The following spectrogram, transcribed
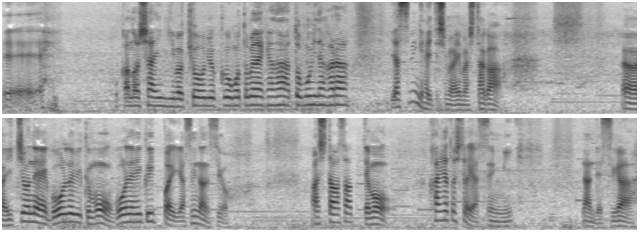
えー、他の社員にも協力を求めなきゃなと思いながら休みに入ってしまいましたがあ一応ねゴールデンウィークもゴールデンウィークいっぱい休みなんですよ。明日明後日も会社としては休みなんですが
